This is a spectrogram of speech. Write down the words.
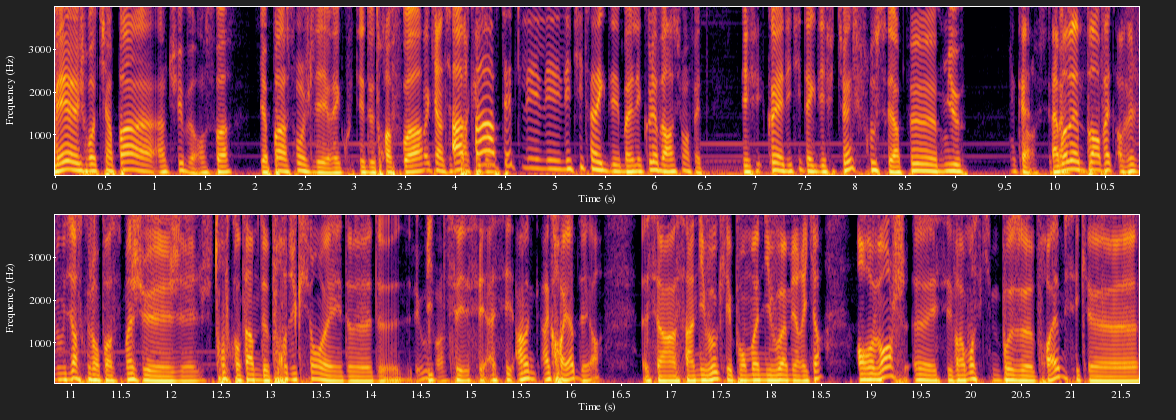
mais je retiens pas un, un tube en soi. Il y a pas un son, je l'ai réécouté deux trois fois. quoi qu'il y a un titre À percutant. part peut-être les, les- les titres avec des bah, les collaborations en fait. Quand il y a des titres avec des featuring, je trouve c'est un peu mieux. Alors, Bah, moi même pas en fait. En fait, je vais vous dire ce que j'en pense. Moi, je, je, je trouve qu'en termes de production et de, de, de C'est hein. assez in- incroyable d'ailleurs. C'est un, c'est un niveau qui est pour moi niveau américain. En revanche, euh, c'est vraiment ce qui me pose problème, c'est que euh,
